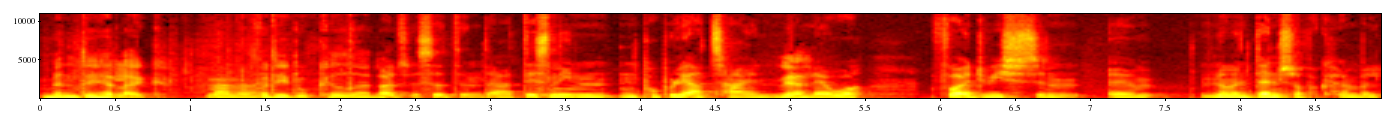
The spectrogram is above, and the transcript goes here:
Men det er heller ikke, Nej, nej. fordi du er ked af det. Og så den der, det er sådan en, en populær tegn, man Ja. laver, for at vise sådan, øhm, når man danser for eksempel.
